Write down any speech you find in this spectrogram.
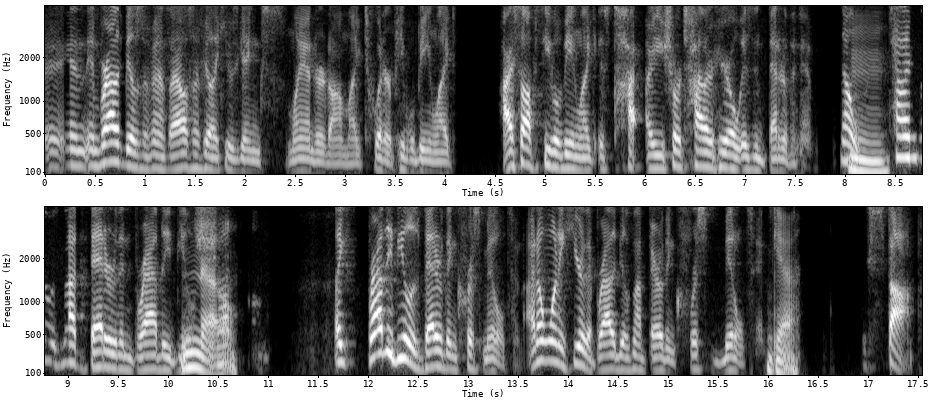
in, in Bradley Beal's defense, I also feel like he was getting slandered on like Twitter. People being like, I saw people being like, "Is Ty- are you sure Tyler Herro isn't better than him?" No, Hmm. Tyler Herro is not better than Bradley Beal. No. Like Bradley Beal is better than Khris Middleton. I don't want to hear that Bradley Beal is not better than Khris Middleton. yeah. Stop.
